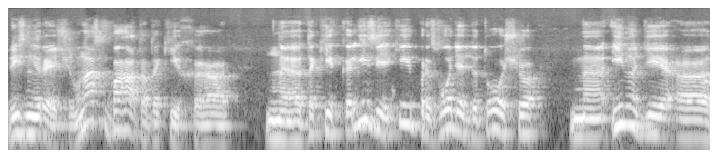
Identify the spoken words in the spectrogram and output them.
різні речі. У нас багато таких. Е, Е, таких колізій, які призводять до того, що е, іноді е,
